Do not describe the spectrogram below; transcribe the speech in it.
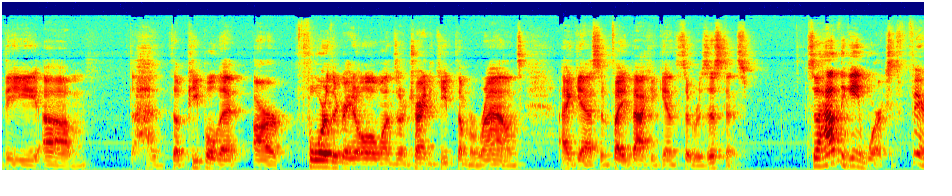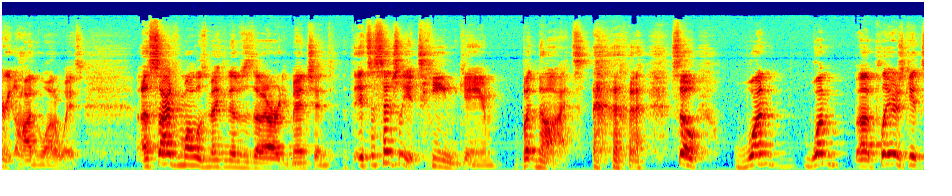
the um, the people that are for the Great Old Ones and are trying to keep them around, I guess, and fight back against the resistance. So how the game works, it's very odd in a lot of ways. Aside from all those mechanisms that I already mentioned, it's essentially a team game, but not. so one one uh, players get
